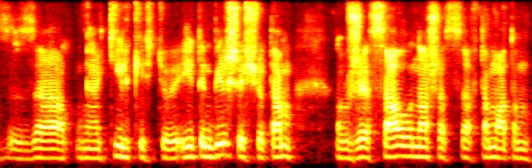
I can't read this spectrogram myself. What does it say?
за кількістю, і тим більше, що там вже САУ наша з автоматом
